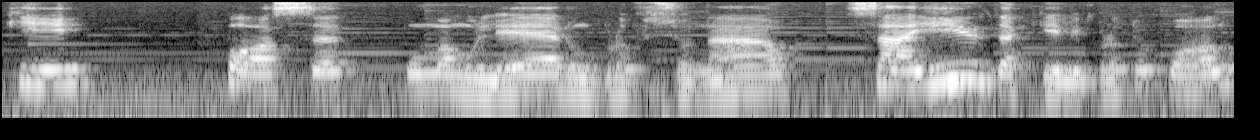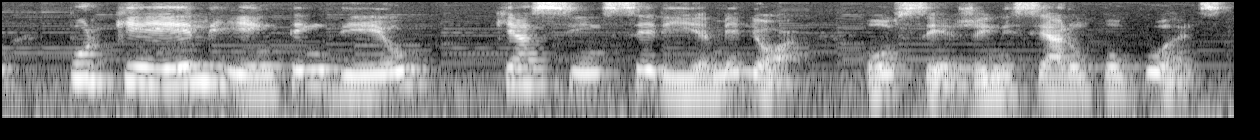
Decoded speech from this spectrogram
que possa uma mulher, um profissional, sair daquele protocolo porque ele entendeu que assim seria melhor, ou seja, iniciar um pouco antes.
